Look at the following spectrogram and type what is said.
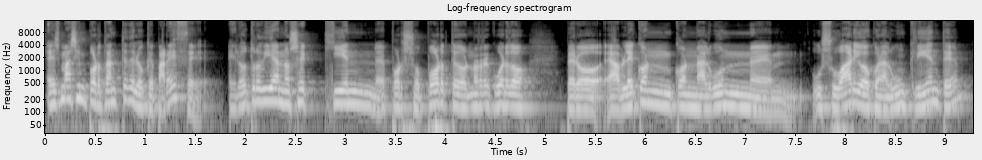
es más importante de lo que parece. El otro día no sé quién eh, por soporte o no recuerdo, pero hablé con, algún eh, usuario o con algún cliente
